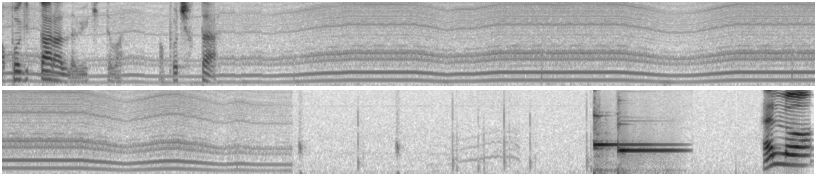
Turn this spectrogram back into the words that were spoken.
Apo gitti herhalde büyük ihtimal. Apo çıktı. Hello.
